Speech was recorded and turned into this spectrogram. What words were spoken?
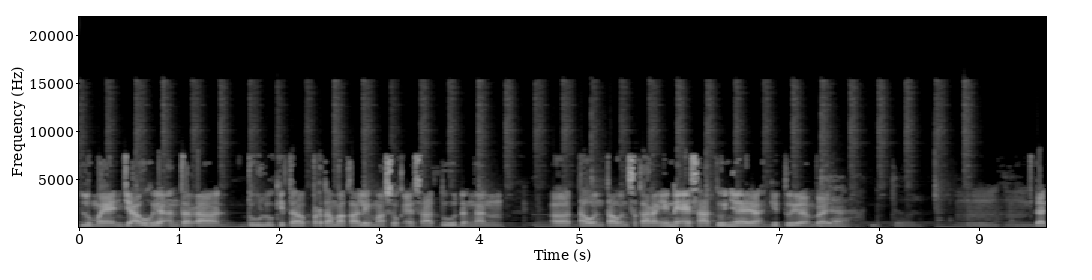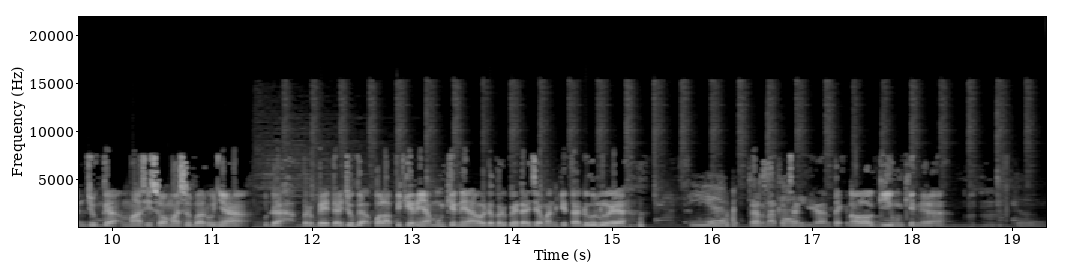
lumayan jauh ya antara dulu kita pertama kali masuk S1 dengan tahun tahun-tahun sekarang ini S1-nya ya, gitu ya, Mbak iya, ya? betul. Dan juga mahasiswa-mahasiswa barunya udah berbeda juga pola pikirnya mungkin ya, udah berbeda zaman kita dulu ya. Iya, betul Karena sekali. kecanggihan teknologi mungkin ya. Betul.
